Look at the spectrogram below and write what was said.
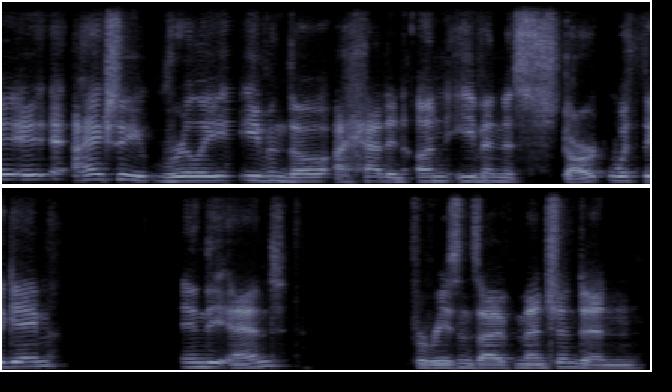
it, it, I actually really, even though I had an uneven start with the game in the end, for reasons I've mentioned and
